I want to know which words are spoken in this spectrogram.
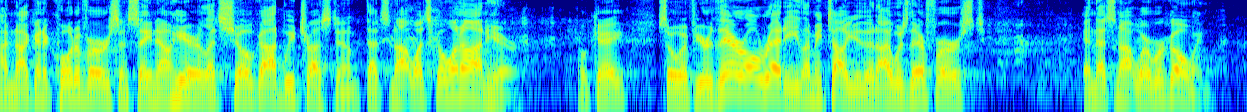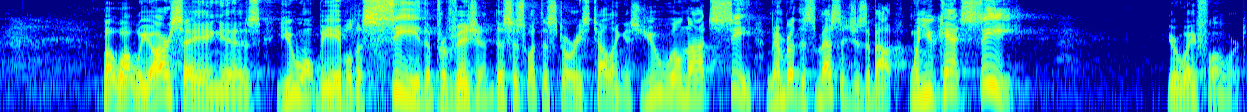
I'm not going to quote a verse and say, now here, let's show God we trust Him. That's not what's going on here. Okay? So if you're there already, let me tell you that I was there first, and that's not where we're going. But what we are saying is, you won't be able to see the provision. This is what the story is telling us. You will not see. Remember, this message is about when you can't see your way forward.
